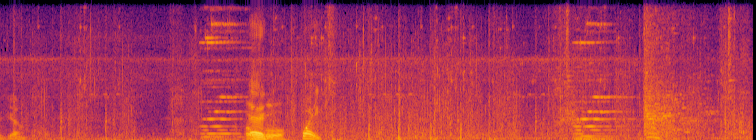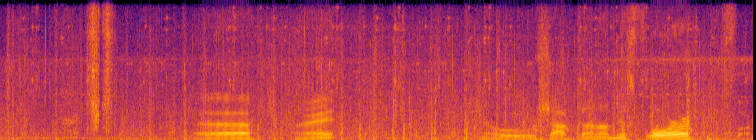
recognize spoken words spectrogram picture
Again. Oh, Egg. cool. White. Uh, all right. No shotgun on this floor. Fuck.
